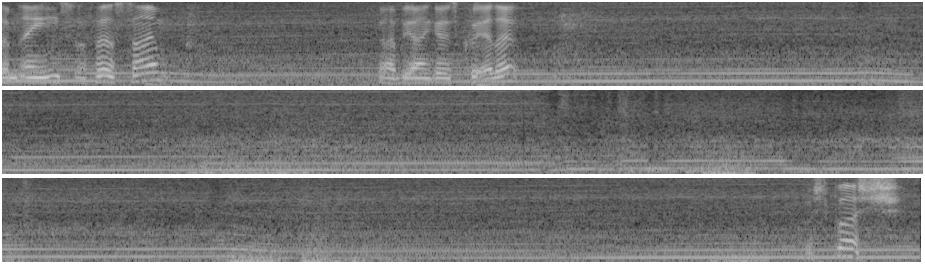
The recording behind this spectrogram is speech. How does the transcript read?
In the 17s for the first time. Guy behind goes quicker though. Push, push.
